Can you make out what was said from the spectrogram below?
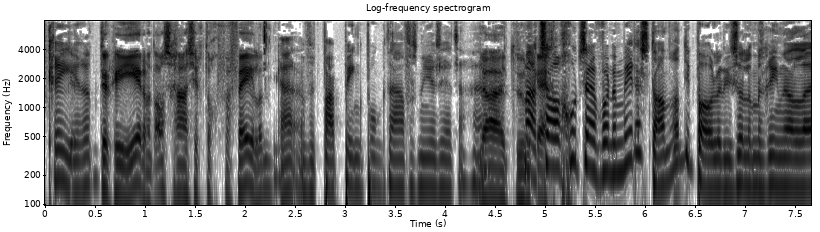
Creëren. Te creëren, want anders gaan ze zich toch vervelen. Ja, een paar pingpongtafels neerzetten. Hè? Ja, maar het zal goed zijn voor de middenstand. Want die Polen die zullen misschien wel eh,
